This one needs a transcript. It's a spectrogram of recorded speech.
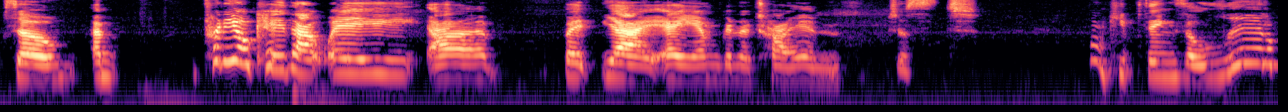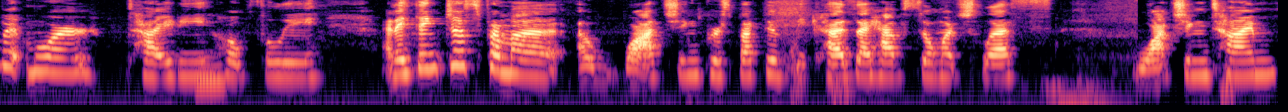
so I'm pretty okay that way. Uh, but yeah, I, I am gonna try and just keep things a little bit more tidy, Mm. hopefully. And I think just from a, a watching perspective, because I have so much less watching time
